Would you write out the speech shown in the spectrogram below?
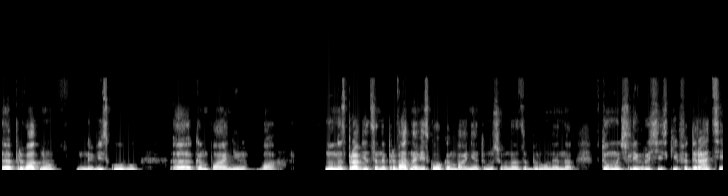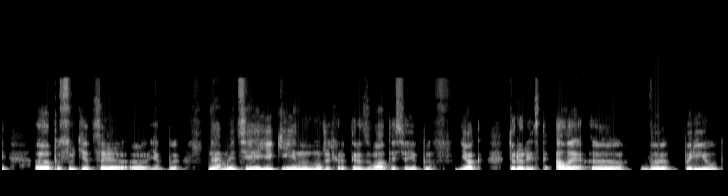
е, приватну військову е, кампанію Вагнер. Ну, насправді це не приватна військова кампанія, тому що вона заборонена в тому числі в Російській Федерації. Е, По суті, це е, якби наймиці, які ну, можуть характеризуватися якби, як терористи. Але е, в період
